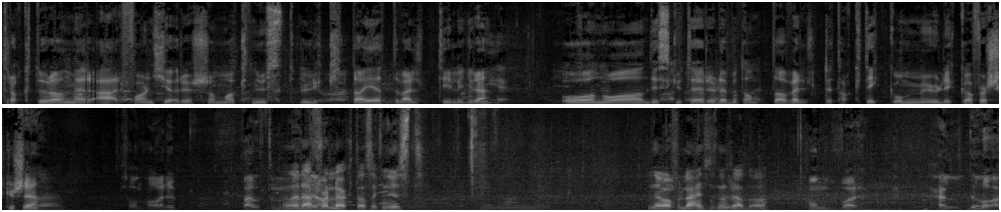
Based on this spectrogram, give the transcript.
traktor av en mer erfaren kjører som har knust lykta i et velt tidligere. Og nå diskuterer debutanta veltetaktikk om ulykka først skulle skje. Sånn har Ja, det er derfor løkta seg knust. Men det var for det eneste som skjedde. Han var heldig, da.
